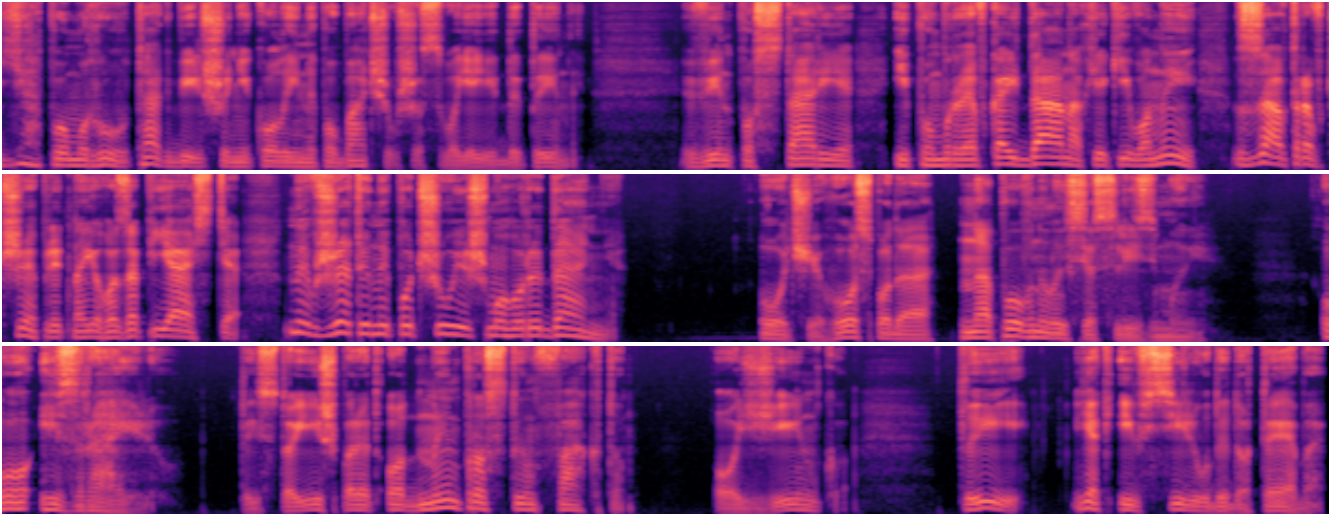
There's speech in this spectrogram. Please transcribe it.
Я помру, так більше ніколи й не побачивши своєї дитини. Він постаріє і помре в кайданах, які вони завтра вчеплять на його зап'ястя. Невже ти не почуєш мого ридання? Очі Господа наповнилися слізьми. О Ізраїлю! Ти стоїш перед одним простим фактом. О, жінко, ти, як і всі люди до тебе,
